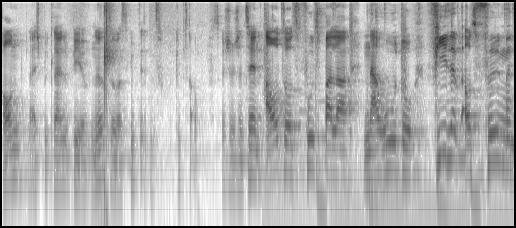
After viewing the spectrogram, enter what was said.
Frauen, leicht bekleidet, wie, ne? Sowas gibt es auch. Was soll ich euch erzählen? Autos, Fußballer, Naruto, viele aus Filmen,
